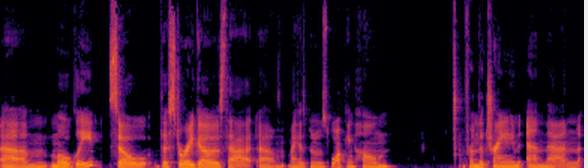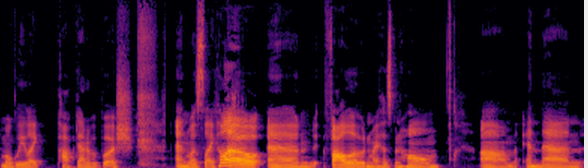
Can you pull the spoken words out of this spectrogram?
um, mowgli so the story goes that um, my husband was walking home from the train and then mowgli like popped out of a bush and was like hello and followed my husband home um, and then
